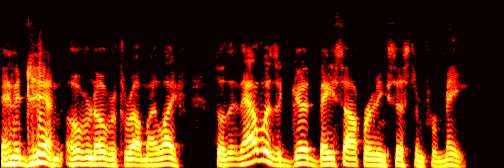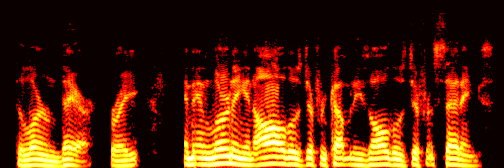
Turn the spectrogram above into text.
and again over and over throughout my life. So that, that was a good base operating system for me to learn there, right? And then learning in all those different companies, all those different settings.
